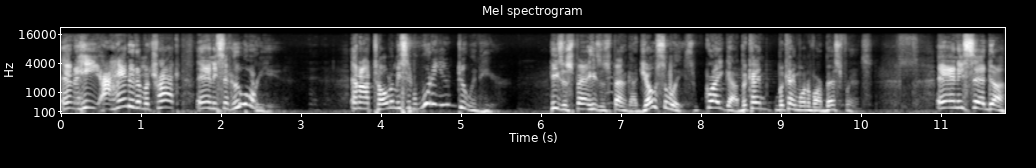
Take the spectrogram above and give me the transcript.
And he, I handed him a track and he said, Who are you? And I told him, he said, What are you doing here? He's a, Sp- he's a Spanish guy. Joe Solis, great guy, became, became one of our best friends. And he said, uh,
